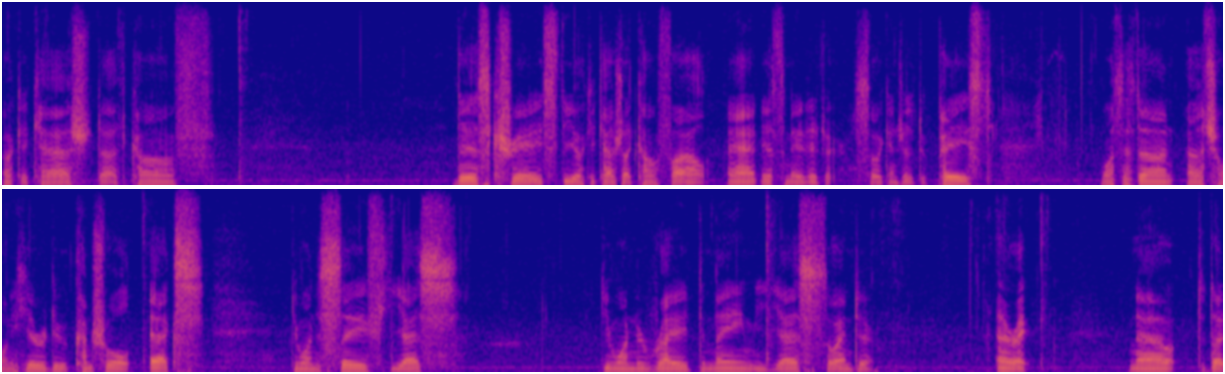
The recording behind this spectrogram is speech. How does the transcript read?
okcash.conf this creates the okcash.conf file and it's an editor so we can just do paste. Once it's done as shown here do control X. Do you want to save? Yes. Do you want to write the name? Yes. So enter. Alright. Now the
